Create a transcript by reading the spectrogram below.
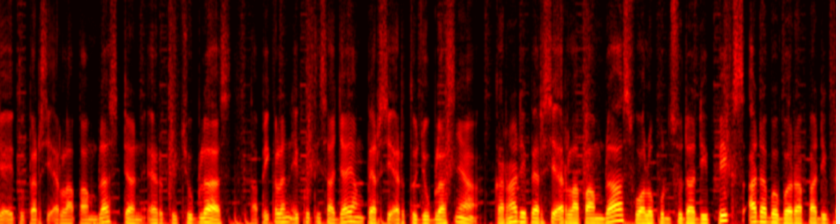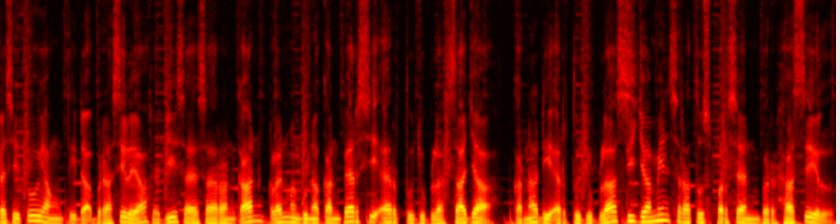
yaitu versi R18 dan R17 tapi kalian ikuti saja yang versi R17 nya karena di versi R18 walaupun sudah di fix ada beberapa device itu yang tidak berhasil ya jadi saya sarankan kalian menggunakan versi R17 saja karena di R17 dijamin 100% berhasil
